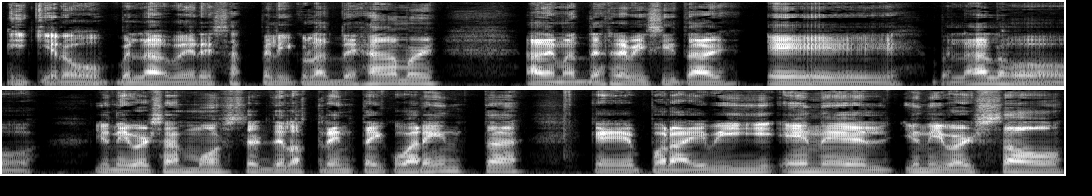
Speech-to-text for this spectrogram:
Y quiero ver esas películas de Hammer. Además de revisitar eh, ¿verdad? los Universal Monsters de los 30 y 40. Que por ahí vi en el Universal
